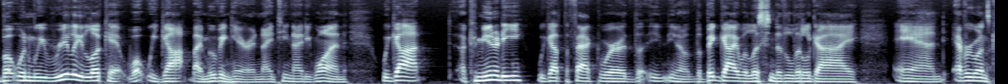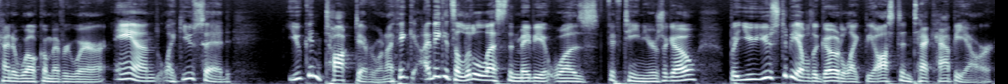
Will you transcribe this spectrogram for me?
But when we really look at what we got by moving here in 1991, we got a community. We got the fact where the you know the big guy would listen to the little guy, and everyone's kind of welcome everywhere. And like you said, you can talk to everyone. I think I think it's a little less than maybe it was 15 years ago, but you used to be able to go to like the Austin Tech Happy Hour,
